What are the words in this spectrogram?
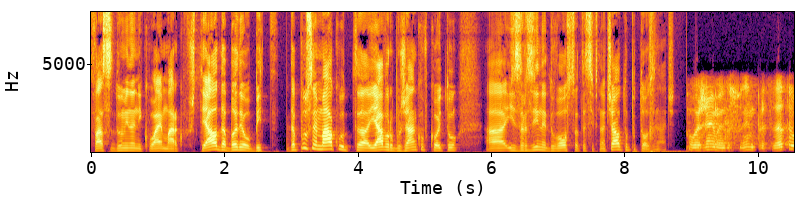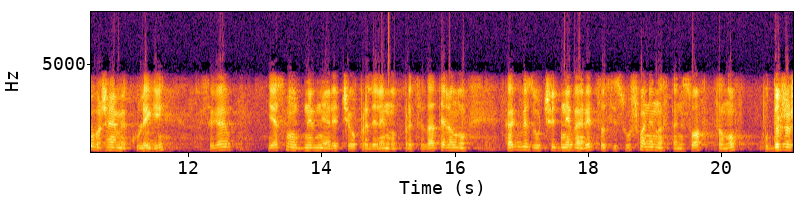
Това са думи на Николай Марков. Щял да бъде убит. Да пуснем малко от а, Явор Божанков, който а, изрази недоволствата си в началото по този начин. Уважаеми господин председател, уважаеми колеги, сега Ясно дневния ред, че е определен от председателя, но как ви звучи дневен ред с изслушване на Станислав Цанов поддържаш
